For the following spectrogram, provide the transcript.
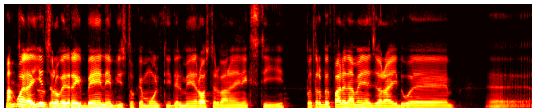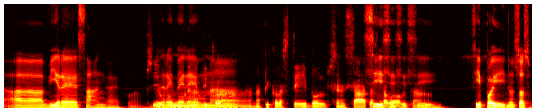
Ma guarda, io ce lo vedrei mondo. bene, visto che molti del main roster vanno in NXT. Potrebbe fare da manager ai due eh, a Vire e Sanga, ecco. Sì, Vedrei bene una, una... piccola, una piccola stable sensata Sì, sì, sì, stavolta. sì. Sì, poi non so se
